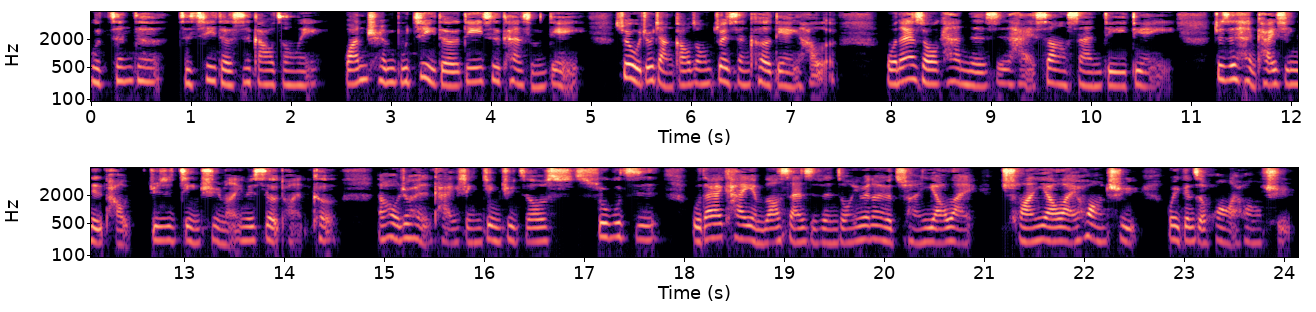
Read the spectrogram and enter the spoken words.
我真的只记得是高中诶，完全不记得第一次看什么电影，所以我就讲高中最深刻的电影好了。我那时候看的是海上三 D 电影，就是很开心的跑，就是进去嘛，因为社团课，然后我就很开心进去之后，殊不知我大概开演不到三十分钟，因为那个船摇来船摇来晃去，我也跟着晃来晃去，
